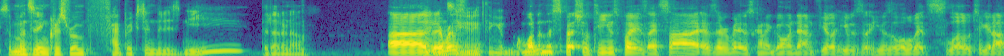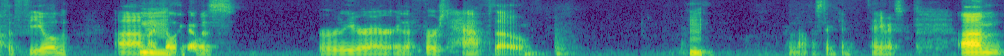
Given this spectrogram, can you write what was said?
Someone saying Chris Rumph hyperextended his knee, but I don't know. Uh, there was one of the special teams plays I saw as everybody was kind of going downfield. He was he was a little bit slow to get off the field. Um, mm. I hmm. feel like that was earlier in the first half, though. Hmm. I'm not mistaken. Anyways, um,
